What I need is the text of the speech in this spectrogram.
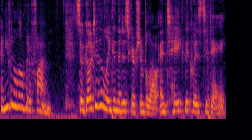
and even a little bit of fun. So go to the link in the description below and take the quiz today.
